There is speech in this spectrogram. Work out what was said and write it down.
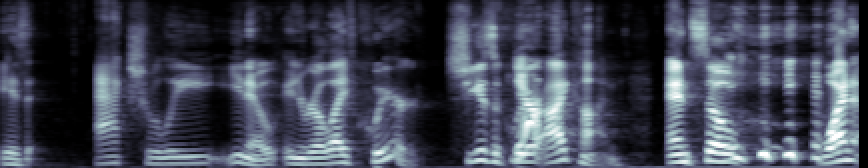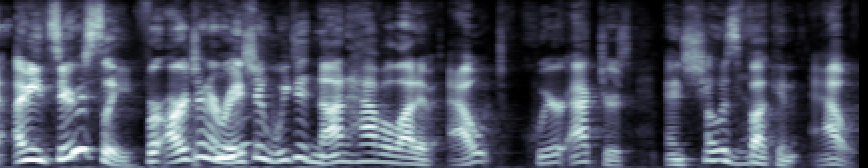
is actually, you know, in real life queer. She is a queer Yeah. icon. And so, why not? I mean, seriously, for our generation, we did not have a lot of out queer actors, and she was no. fucking out.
